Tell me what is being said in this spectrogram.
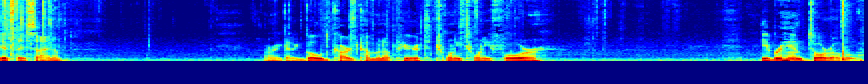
If they sign him. All right, got a gold card coming up here to 2024. Abraham Toro.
